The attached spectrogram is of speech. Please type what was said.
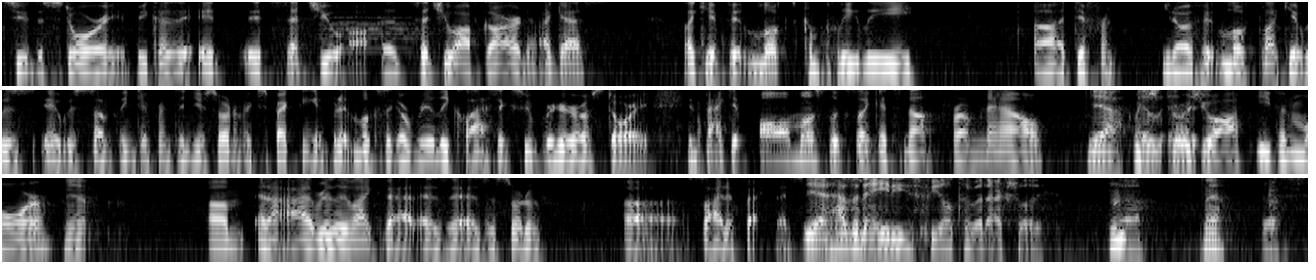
to the story because it, it it sets you it sets you off guard. I guess like if it looked completely uh, different. You know, if it looked like it was it was something different than you're sort of expecting it, but it looks like a really classic superhero story. In fact, it almost looks like it's not from now, Yeah. which it- throws it- you off even more. Yep. Um, and I, I really like that as a, as a sort of uh, side effect. I suppose. Yeah, it has an '80s feel to it, actually. So, yeah, Yes.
